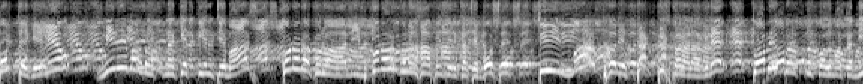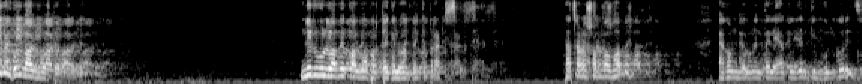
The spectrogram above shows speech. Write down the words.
পড়তে গেলেও মিনিমাম আপনাকে তিনটে মাস কোন না কোনো আলিম, কোন না কোনো হাফেজের কাছে বসে তিন মাস ধরে প্র্যাকটিস করা লাগবে তবে তো আপনি কলমাটা নির্ভুলভাবে পড়তে পারবেন। নির্ভুলভাবে কলমা পড়তে গেলেও আপনাকে প্র্যাকটিস করতে তাছাড়া সম্ভব হবে না। এখন বলবেন তাহলে এতদিন কি ভুল করেছি?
